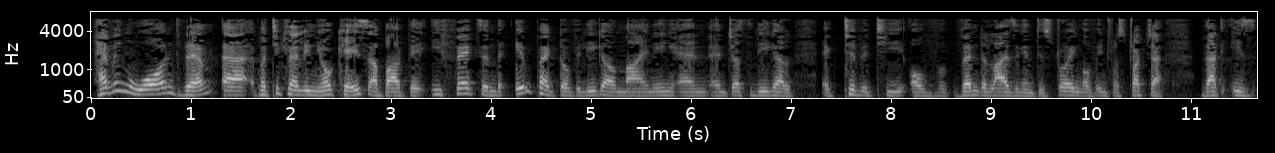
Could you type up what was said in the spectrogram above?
Having warned them, uh, particularly in your case, about the effects and the impact of illegal mining and, and just illegal activity of vandalizing and destroying of infrastructure that is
